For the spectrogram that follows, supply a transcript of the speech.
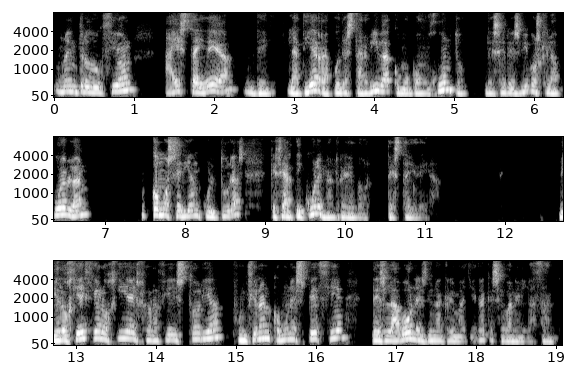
una introducción a esta idea de la Tierra puede estar viva como conjunto de seres vivos que la pueblan, cómo serían culturas que se articulen alrededor de esta idea. Biología y geología y geografía e historia funcionan como una especie de eslabones de una cremallera que se van enlazando.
